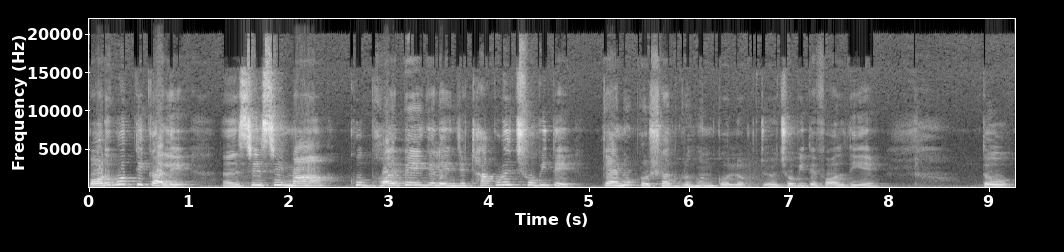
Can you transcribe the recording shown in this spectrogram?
পরবর্তীকালে শ্রী শ্রী মা খুব ভয় পেয়ে গেলেন যে ঠাকুরের ছবিতে কেন প্রসাদ গ্রহণ করল, ছবিতে ফল দিয়ে। তো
